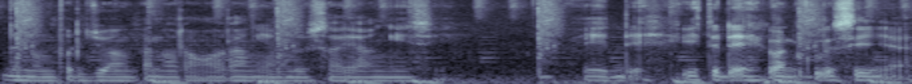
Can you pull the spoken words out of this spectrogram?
dan memperjuangkan orang-orang yang lu sayangi sih. Eh deh itu deh konklusinya.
